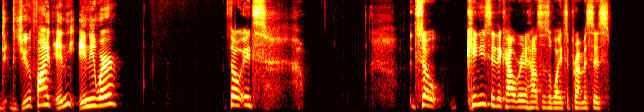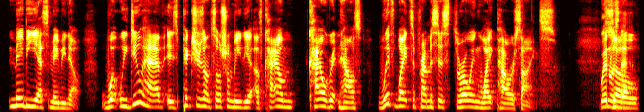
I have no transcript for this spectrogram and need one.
D- did you find any anywhere? So it's so. Can you say that Kyle Rittenhouse is a white supremacist? Maybe yes, maybe no. What we do have is pictures on social media of Kyle Kyle Rittenhouse with white supremacists throwing white power signs. When was so, that?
